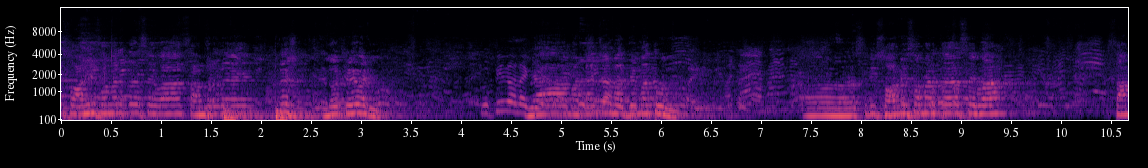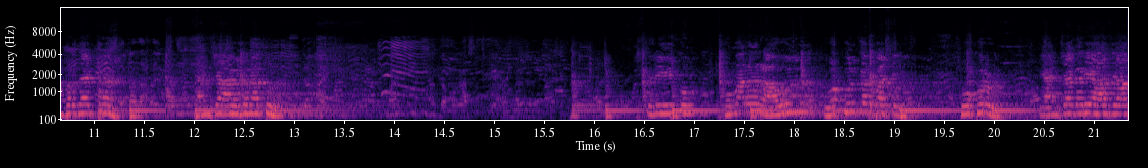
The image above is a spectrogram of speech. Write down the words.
स्वामी समर्थ सेवा संप्रदाय ट्रस्ट लोटेवाडी या मठाच्या माध्यमातून श्री स्वामी समर्थ सेवा संप्रदाय ट्रस्ट यांच्या आयोजनातून श्री कुमार राहुल वकुलकर पाटील कोकरूड यांच्या घरी आज या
